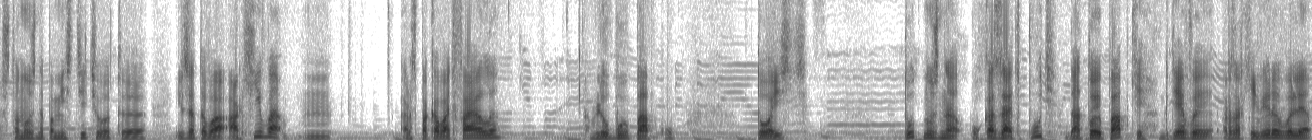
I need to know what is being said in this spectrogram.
что нужно поместить вот из этого архива, распаковать файлы в любую папку. То есть, тут нужно указать путь до той папки, где вы разархивировали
